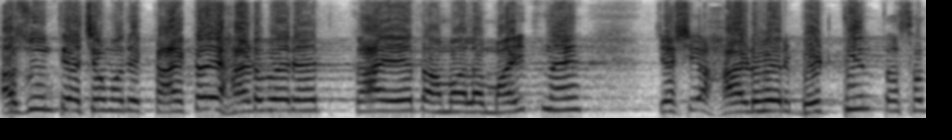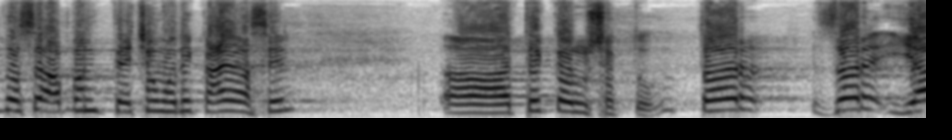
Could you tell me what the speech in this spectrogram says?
अजून त्याच्यामध्ये काय काय हार्डवेअर आहेत काय आहेत आम्हाला माहीत नाही. जसे हार्डवेअर भेटतील तसं तसं आपण त्याच्यामध्ये काय असेल ते करू शकतो. तर जर या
